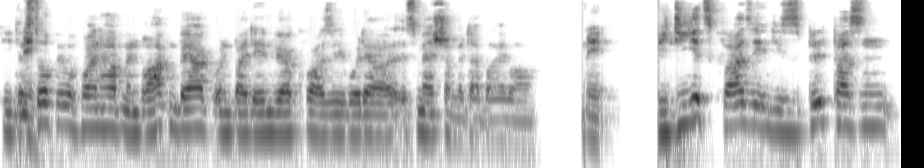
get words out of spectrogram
die das Nee. Dorf überfallen haben in Brakenberg und bei denen wir quasi, wo der Smasher mit dabei war. Nee. Wie die jetzt quasi in dieses Bild passen,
